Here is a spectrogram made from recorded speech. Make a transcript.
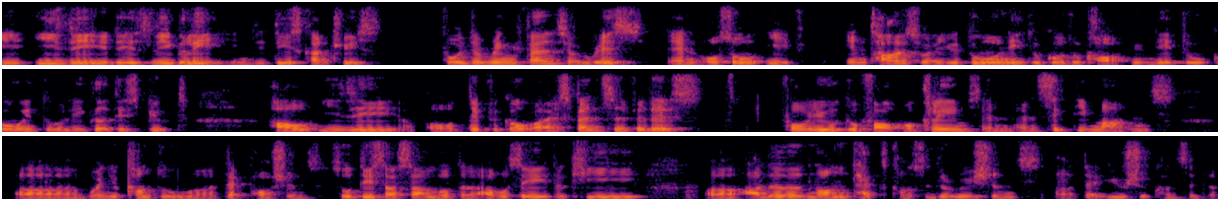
easy it is legally in these countries for you to ring fence your risk. And also if in times where you do need to go to court, you need to go into a legal dispute, how easy or difficult or expensive it is for you to file for claims and, and seek demands uh, when you come to uh, that portions. So these are some of the, I would say, the key uh, other non-tax considerations uh, that you should consider.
